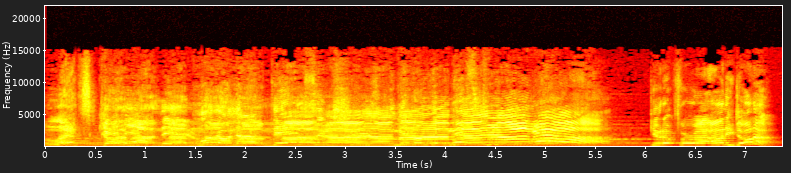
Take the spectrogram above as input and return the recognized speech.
Let's Get out there, put on our dancing shoes, Give it up for uh, Aunty Donna.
